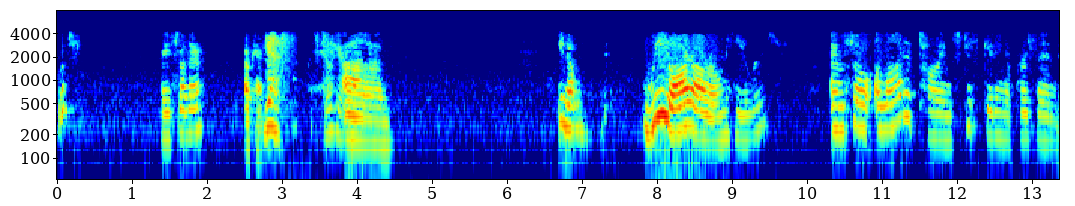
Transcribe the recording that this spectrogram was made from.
whoops. Are you still there? Okay. Yes, still here. Um, you know, we are our own healers. And so a lot of times just getting a person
